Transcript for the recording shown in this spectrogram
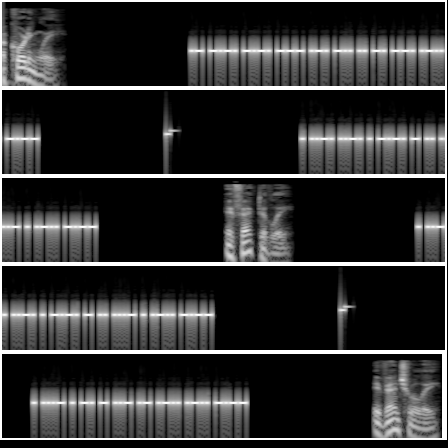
Accordingly Effectively. Eventually.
